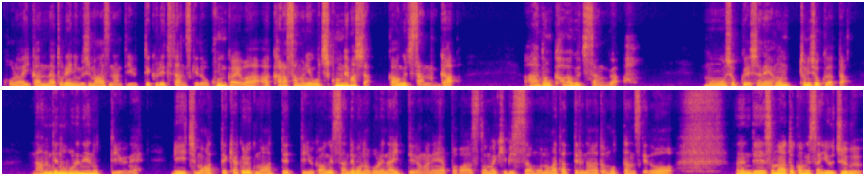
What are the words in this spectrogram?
これはいかんなトレーニングしますなんて言ってくれてたんですけど、今回はあからさまに落ち込んでました。川口さんが。あの川口さんが。もうショックでしたね。本当にショックだった。なんで登れねえのっていうね。リーチもあって、脚力もあってっていう川口さんでも登れないっていうのがね、やっぱファーストの厳しさを物語ってるなと思ったんですけど、んで、その後川口さん YouTube、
